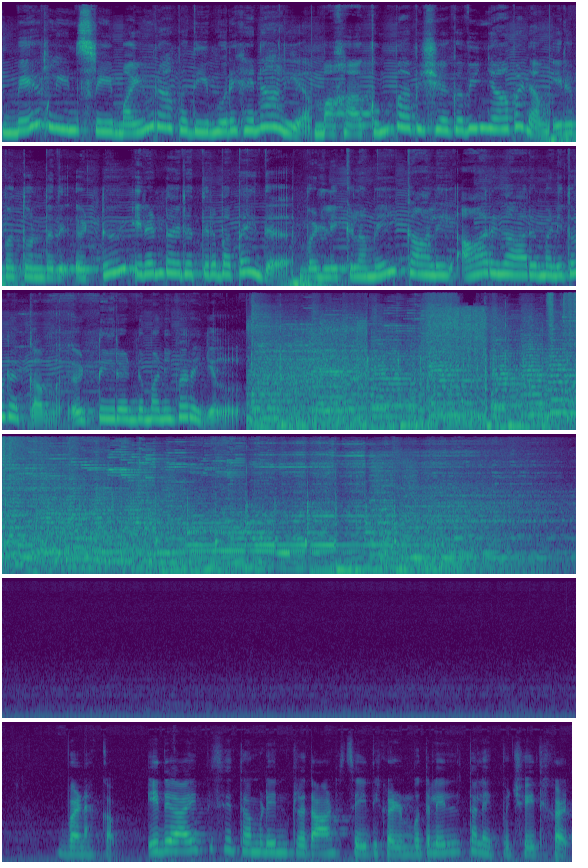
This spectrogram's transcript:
பேர்லின் ஸ்ரீ மயூராபதி முருகனாலய மகா கும்பாபிஷேக விஞ்ஞாபனம் இருபத்தொன்பது எட்டு இரண்டாயிரத்தி இருபத்தைந்து வெள்ளிக்கிழமை காலை ஆறு ஆறு மணி தொடக்கம் எட்டு இரண்டு மணி வரையில் வணக்கம். இது ஐபிசி தமிழின் பிரதான செய்திகள் முதலில் தலைப்புச் செய்திகள்.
